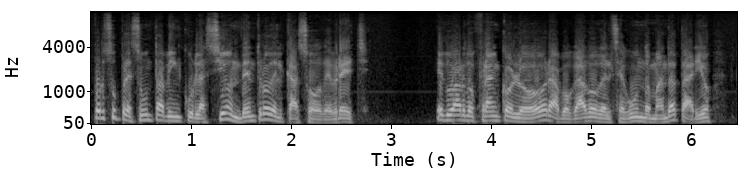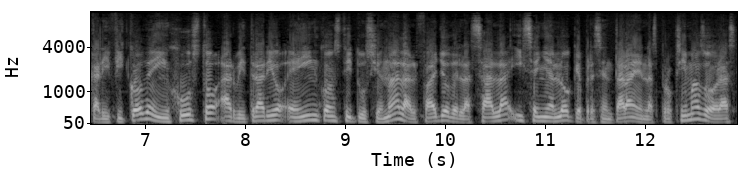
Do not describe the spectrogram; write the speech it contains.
por su presunta vinculación dentro del caso Odebrecht. Eduardo Franco Loor, abogado del segundo mandatario, calificó de injusto, arbitrario e inconstitucional al fallo de la sala y señaló que presentará en las próximas horas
